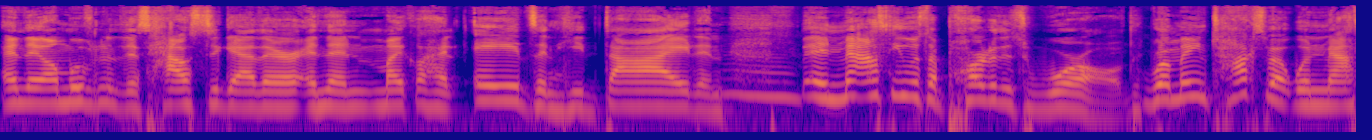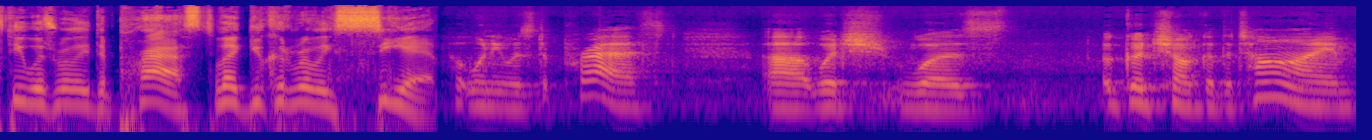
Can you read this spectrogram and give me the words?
And they all moved into this house together. And then Michael had AIDS and he died. And, and Matthew was a part of this world. Romaine talks about when Matthew was really depressed, like you could really see it. But when he was depressed, uh, which was a good chunk of the time,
